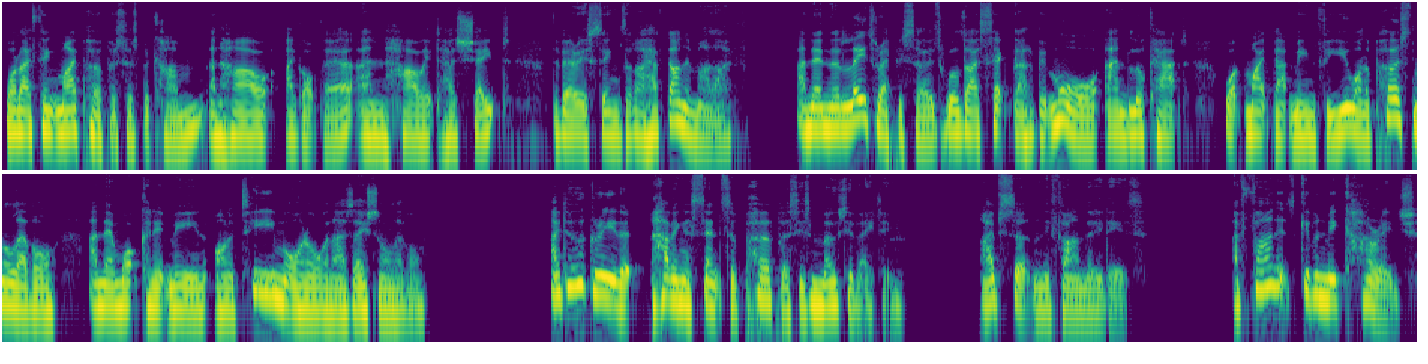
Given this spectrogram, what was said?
what I think my purpose has become and how I got there and how it has shaped the various things that I have done in my life. And then the later episodes will dissect that a bit more and look at what might that mean for you on a personal level and then what can it mean on a team or an organizational level. I do agree that having a sense of purpose is motivating. I've certainly found that it is. I've found it's given me courage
